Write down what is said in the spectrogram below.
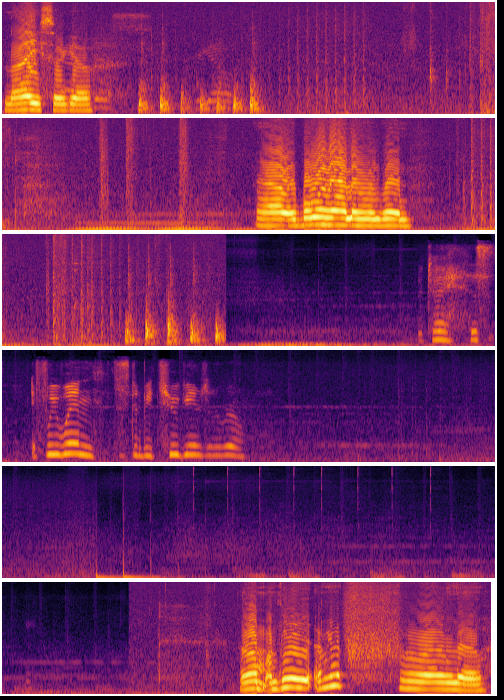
nice. There we. There we go. Uh, like one more round and we win. Okay, this if we win, this is gonna be two games in a row. Um, I'm gonna, I'm gonna, I don't know.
